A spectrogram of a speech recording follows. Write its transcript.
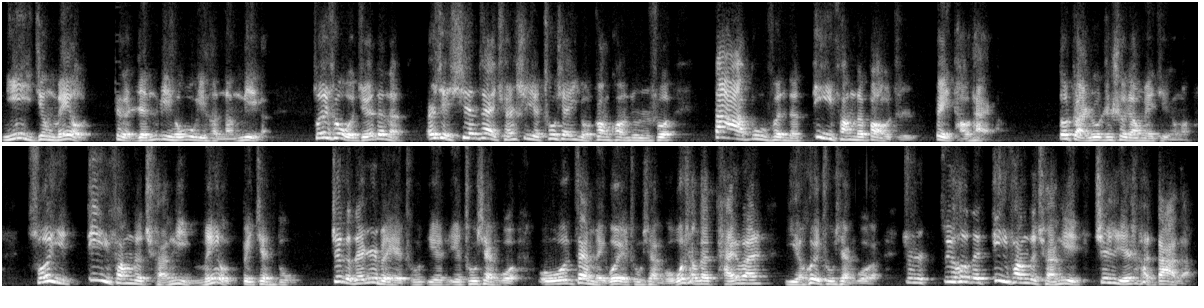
你已经没有这个人力和物力和能力了。所以说，我觉得呢，而且现在全世界出现一种状况，就是说，大部分的地方的报纸被淘汰了，都转入这社交媒体了嘛，所以地方的权力没有被监督。这个在日本也出也也出现过，我在美国也出现过，我想在台湾也会出现过的，就是最后的地方的权力其实也是很大的。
